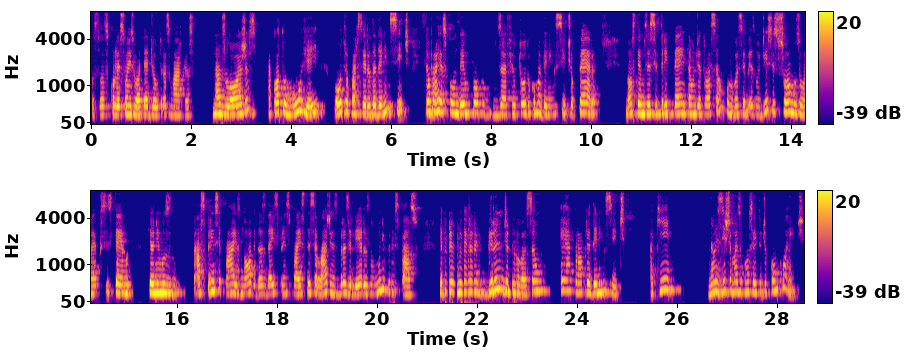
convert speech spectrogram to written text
as suas coleções ou até de outras marcas nas lojas a Cotton Move aí, outro parceiro da Denim City. Então, para responder um pouco do desafio todo, como a Denim City opera, nós temos esse tripé, então, de atuação, como você mesmo disse, somos um ecossistema, reunimos as principais, nove das dez principais tecelagens brasileiras num único espaço. E a primeira grande inovação é a própria Denim City. Aqui não existe mais o conceito de concorrente.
